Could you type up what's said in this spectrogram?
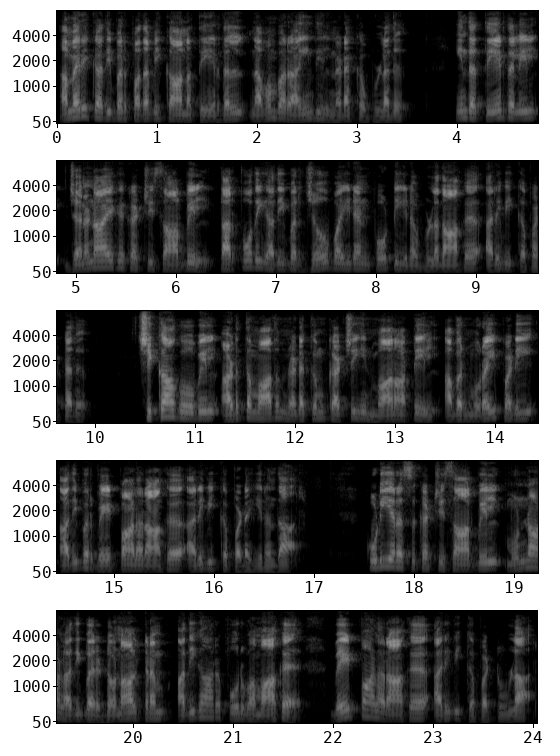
அமெரிக்க அதிபர் பதவிக்கான தேர்தல் நவம்பர் ஐந்தில் நடக்க உள்ளது. இந்த தேர்தலில் ஜனநாயக கட்சி சார்பில் தற்போதைய அதிபர் ஜோ பைடன் போட்டியிட உள்ளதாக அறிவிக்கப்பட்டது. சிகாகோவில் அடுத்த மாதம் நடக்கும் கட்சியின் மாநாட்டில் அவர் முறைப்படி அதிபர் வேட்பாளராக அறிவிக்கப்பட இருந்தார். குடியரசுக் கட்சி சார்பில் முன்னாள் அதிபர் டொனால்ட் ட்ரம்ப் அதிகாரப்பூர்வமாக வேட்பாளராக அறிவிக்கப்பட்டுள்ளார்.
